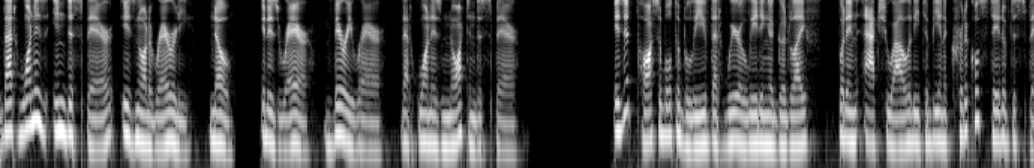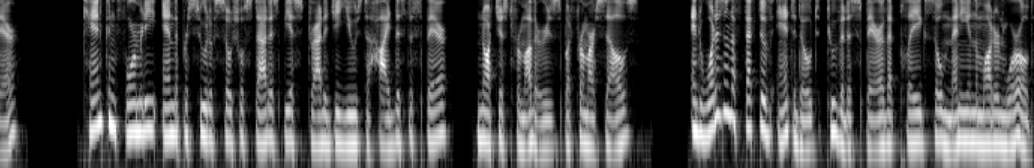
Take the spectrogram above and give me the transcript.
That one is in despair is not a rarity. No, it is rare, very rare, that one is not in despair. Is it possible to believe that we're leading a good life, but in actuality to be in a critical state of despair? Can conformity and the pursuit of social status be a strategy used to hide this despair, not just from others, but from ourselves? And what is an effective antidote to the despair that plagues so many in the modern world?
